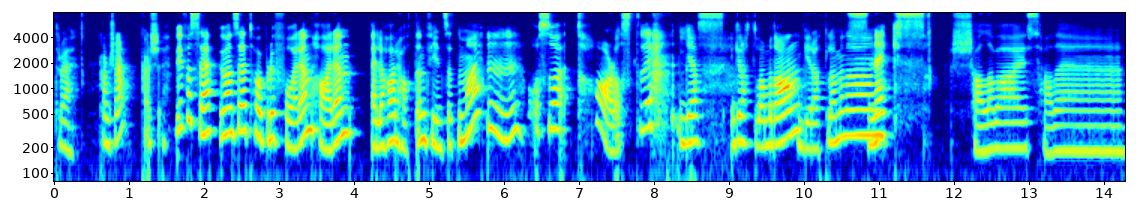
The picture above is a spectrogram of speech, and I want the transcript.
Tror jeg. Kanskje? Kanskje. Vi får se. Uansett, håper du får en, har en, eller har hatt en fin 17. mai. Mm. Og så tales vi. Yes. Gratulerer med dagen. Gratulerer med dagen. Snacks. Shalabais. Ha det.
